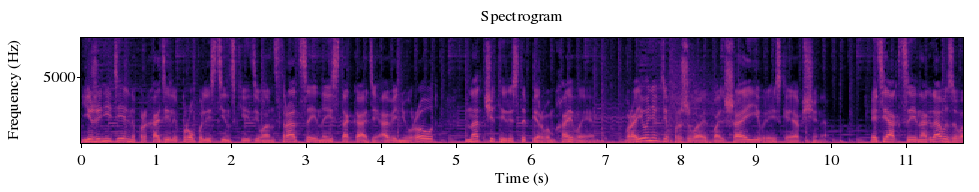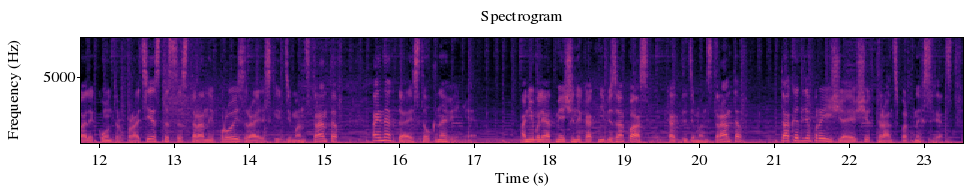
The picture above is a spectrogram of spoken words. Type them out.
еженедельно проходили пропалестинские демонстрации на эстакаде Авеню Роуд над 401-м хайвеем, в районе, где проживает большая еврейская община. Эти акции иногда вызывали контрпротесты со стороны произраильских демонстрантов, а иногда и столкновения. Они были отмечены как небезопасные, как для демонстрантов, так и для проезжающих транспортных средств.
